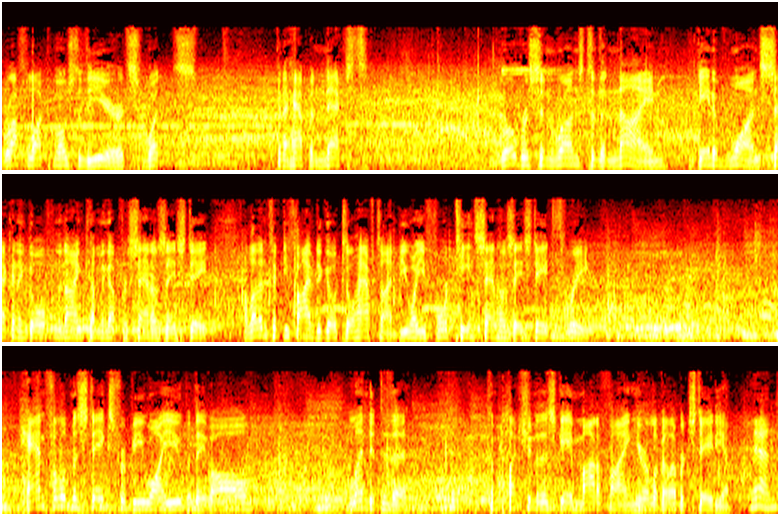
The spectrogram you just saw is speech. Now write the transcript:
rough luck most of the year. It's what's going to happen next. Roberson runs to the nine, gain of one, second and goal from the nine coming up for San Jose State. 11:55 to go till halftime. BYU 14, San Jose State three. Handful of mistakes for BYU, but they've all lended to the complexion of this game modifying here at LaVell Edwards Stadium. Yeah, and,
